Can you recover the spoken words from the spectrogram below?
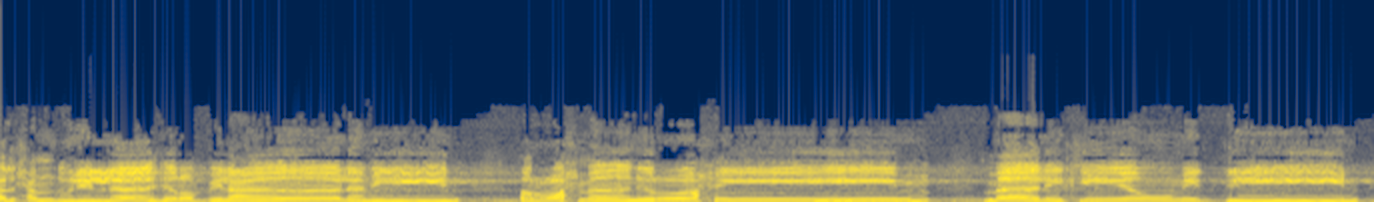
الحمد لله رب العالمين. الرحمن الرحيم. مالك يوم الدين.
